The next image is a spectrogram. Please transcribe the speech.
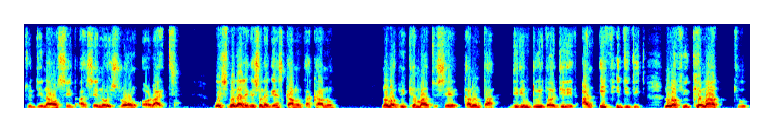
to denounce it and say no, it's wrong or right. When she made allegation against Kanunta Kanu, none of you came out to say Kanunta didn't do it or did it. And if he did it, none of you came out to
